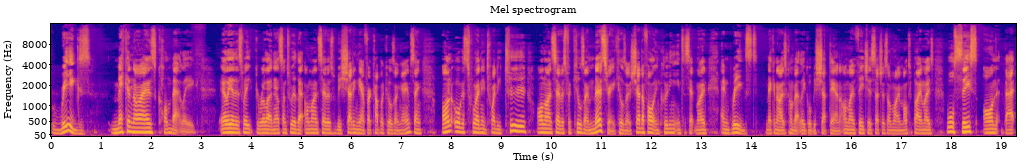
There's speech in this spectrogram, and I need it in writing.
rigs, mechanized combat league. Earlier this week, Guerrilla announced on Twitter that online servers would be shutting down for a couple of Killzone games, saying on August 2022, online servers for Killzone Mercenary, Killzone Shadowfall, including Intercept mode, and rigged mechanized combat league will be shut down. Online features such as online multiplayer modes will cease on that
